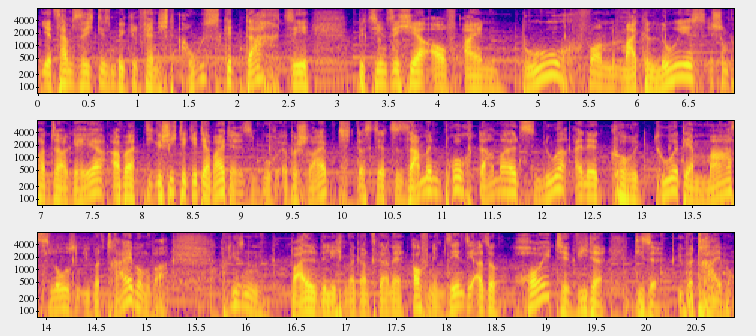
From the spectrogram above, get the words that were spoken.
Jetzt haben Sie sich diesen Begriff ja nicht ausgedacht. Sie beziehen sich hier auf ein Buch von Michael Lewis, ist schon ein paar Tage her, aber die Geschichte geht ja weiter in diesem Buch. Er beschreibt, dass der Zusammenbruch damals nur eine Korrektur der maßlosen Übertreibung war. Auch diesen Ball will ich mal ganz gerne aufnehmen. Sehen Sie also heute wieder diese Übertreibung.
